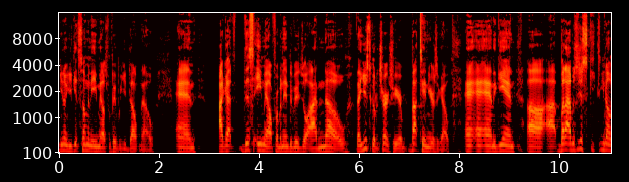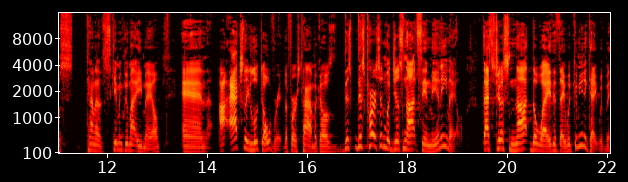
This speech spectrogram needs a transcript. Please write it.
you know, you get so many emails from people you don't know, and I got this email from an individual I know. They used to go to church here about 10 years ago. And, and again, uh, I, but I was just, you know, kind of skimming through my email. And I actually looked over it the first time because this, this person would just not send me an email. That's just not the way that they would communicate with me.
